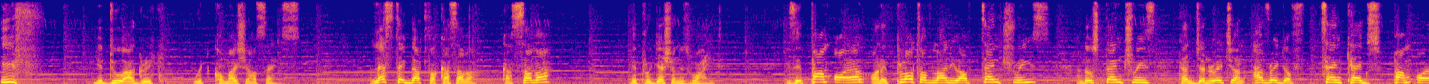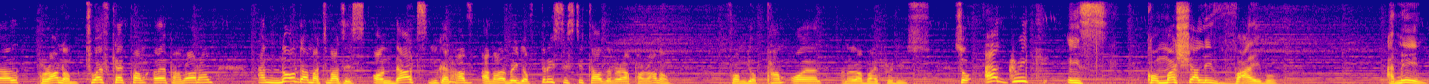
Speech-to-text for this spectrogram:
if you do agric with commercial sense. Let's take that for cassava. Cassava, the projection is wide. Is it palm oil? On a plot of land, you have 10 trees, and those 10 trees can generate you an average of 10 kegs palm oil per annum, 12 keg palm oil per annum, and know that mathematics. On that, you can have an average of 360,000 naira per annum from your palm oil and other byproducts. So agric is commercially viable. I mean,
